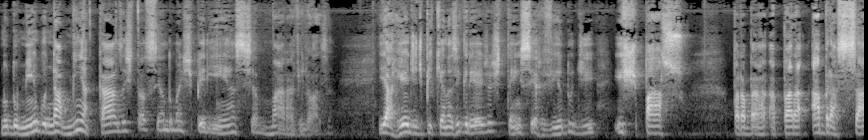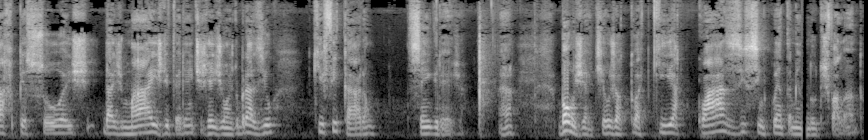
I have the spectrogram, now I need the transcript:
No domingo, na minha casa, está sendo uma experiência maravilhosa. E a rede de pequenas igrejas tem servido de espaço para, para abraçar pessoas das mais diferentes regiões do Brasil que ficaram sem igreja. Né? Bom, gente, eu já estou aqui há quase 50 minutos falando.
